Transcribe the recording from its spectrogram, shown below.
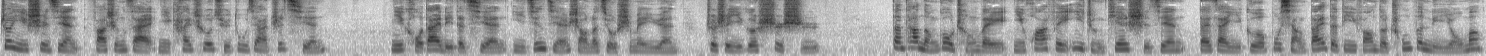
这一事件发生在你开车去度假之前。你口袋里的钱已经减少了九十美元，这是一个事实，但它能够成为你花费一整天时间待在一个不想待的地方的充分理由吗？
